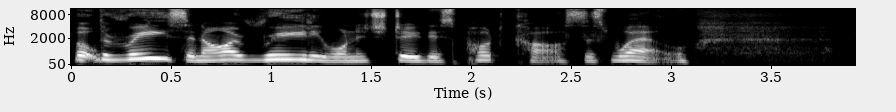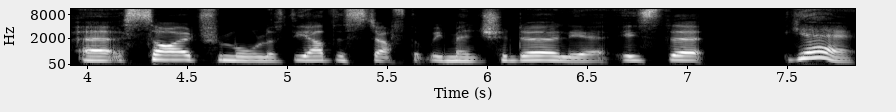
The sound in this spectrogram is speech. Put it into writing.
But the reason I really wanted to do this podcast as well, uh, aside from all of the other stuff that we mentioned earlier, is that yeah,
